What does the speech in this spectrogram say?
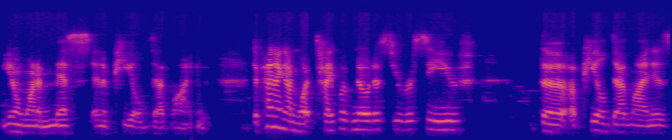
you don't want to miss an appeal deadline. Depending on what type of notice you receive, the appeal deadline is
